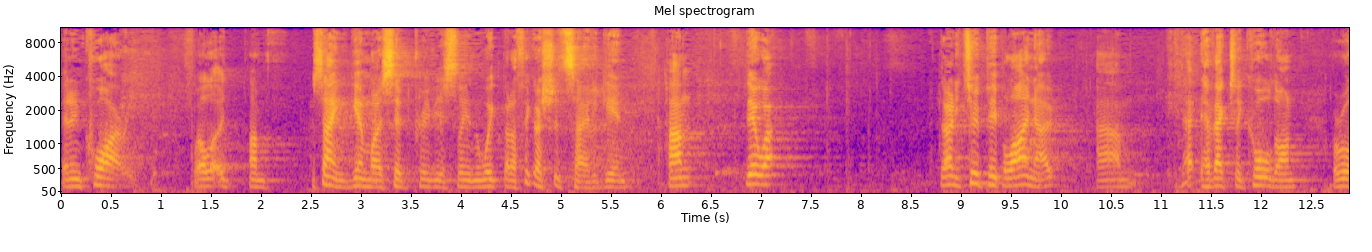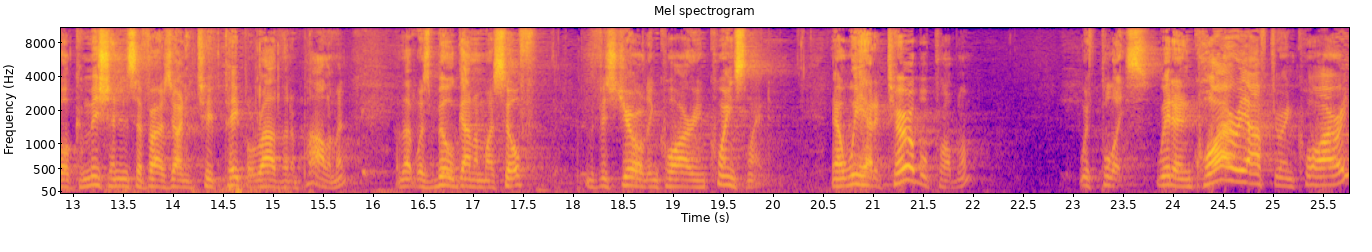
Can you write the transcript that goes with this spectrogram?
an inquiry. Well, I'm saying again what I said previously in the week, but I think I should say it again. Um, there were only two people I know um, that have actually called on a royal commission, insofar as only two people rather than a parliament, and that was Bill Gunn and myself the Fitzgerald inquiry in Queensland. Now, we had a terrible problem with police. We had inquiry after inquiry.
